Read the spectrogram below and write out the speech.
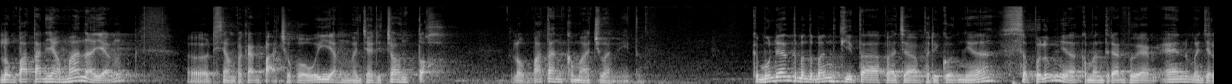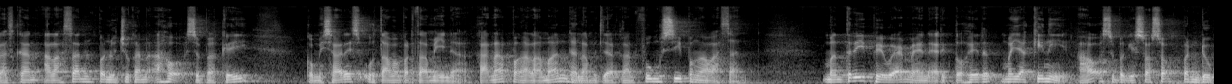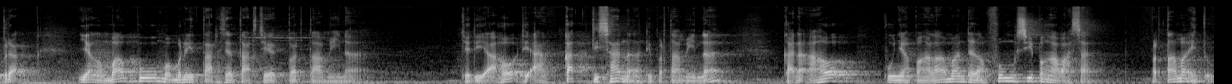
Lompatan yang mana yang e, disampaikan Pak Jokowi yang menjadi contoh lompatan kemajuan itu? Kemudian teman-teman kita baca berikutnya. Sebelumnya Kementerian BUMN menjelaskan alasan penunjukan Ahok sebagai Komisaris Utama Pertamina karena pengalaman dalam menjalankan fungsi pengawasan. Menteri BUMN Erick Thohir meyakini Ahok sebagai sosok pendobrak yang mampu memenuhi target-target Pertamina. Jadi Ahok diangkat di sana di Pertamina karena Ahok punya pengalaman dalam fungsi pengawasan. Pertama itu.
